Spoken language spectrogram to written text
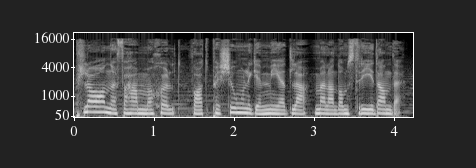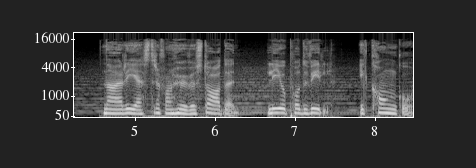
Planen för Hammarskjöld var att personligen medla mellan de stridande när han reste från huvudstaden Leopoldville i Kongo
